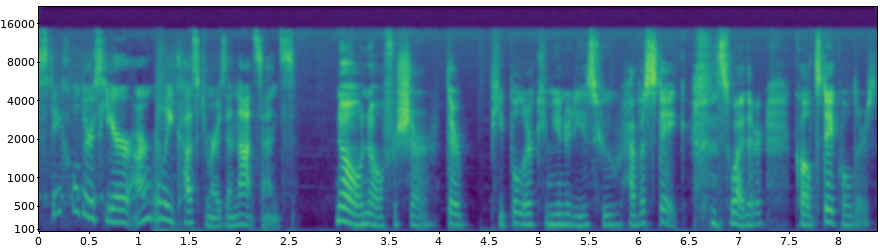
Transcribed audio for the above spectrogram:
stakeholders here aren't really customers in that sense. No, no, for sure. They're people or communities who have a stake. That's why they're called stakeholders.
